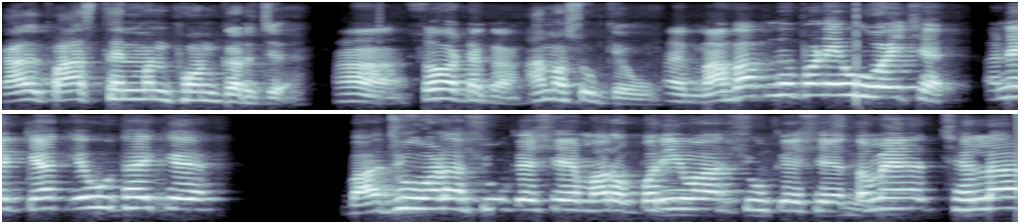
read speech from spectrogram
કાલ પાસ થઈને મને ફોન કરજે. હા સો ટકા. આમાં શું કેવું? મા બાપનું પણ એવું હોય છે. અને ક્યાંક એવું થાય કે બાજુવાળા શું કહેશે મારો પરિવાર શું કે છે તમે છેલ્લા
